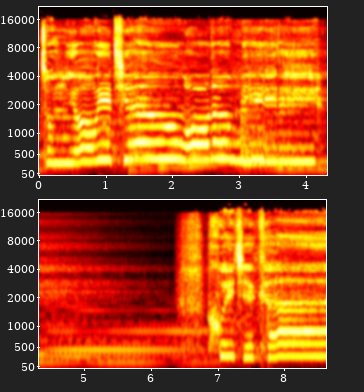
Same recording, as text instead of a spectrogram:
总有一天，我的谜底会解开。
